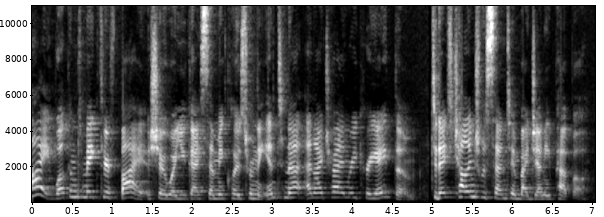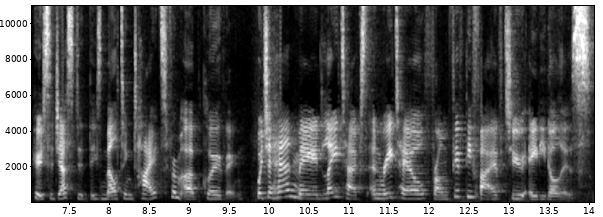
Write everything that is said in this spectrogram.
Hi, welcome to Make Thrift Buy, a show where you guys send me clothes from the internet and I try and recreate them. Today's challenge was sent in by Jenny Pepper, who suggested these melting tights from Urb Clothing, which are handmade, latex, and retail from 55 to $80.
